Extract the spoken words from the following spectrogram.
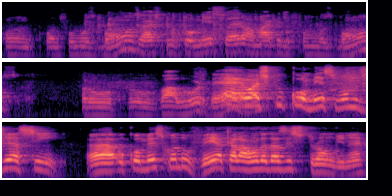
com, com fumos bons. Eu acho que no começo era uma marca de fumos bons pro, pro valor dela. É, eu acho que o começo, vamos dizer assim, ah, o começo quando veio aquela onda das Strong, né?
